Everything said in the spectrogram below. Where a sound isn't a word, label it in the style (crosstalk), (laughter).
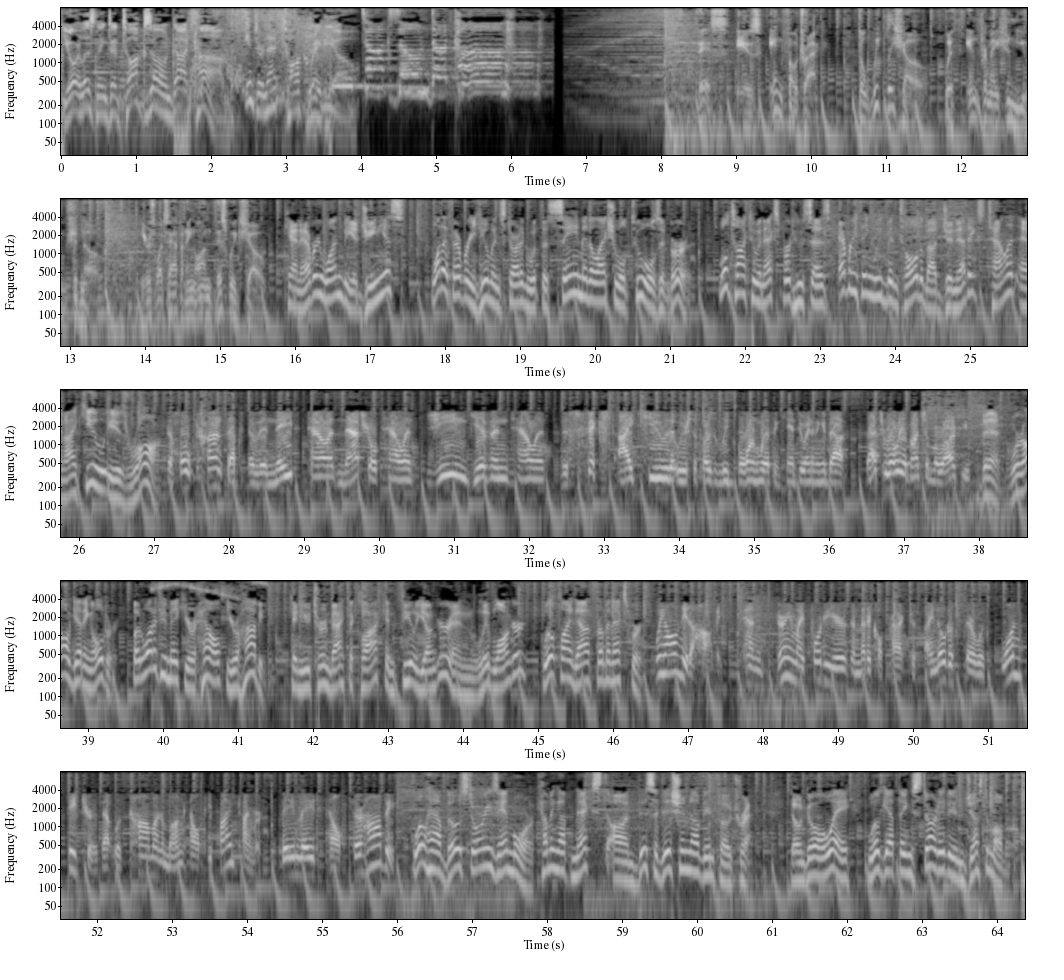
You're listening to TalkZone.com, Internet Talk Radio. TalkZone.com. This is InfoTrack, the weekly show with information you should know. Here's what's happening on this week's show. Can everyone be a genius? What if every human started with the same intellectual tools at birth? We'll talk to an expert who says everything we've been told about genetics, talent, and IQ is wrong. The whole concept of innate talent, natural talent, gene given talent, this fixed IQ that we were supposedly born with and can't do anything about, that's really a bunch of malarkey. Ben, we're all getting older. But what if you make your health your hobby? Can you turn back the clock and feel younger and live longer? We'll find out from an expert. We all need a hobby. And during my 40 years in medical practice, I noticed there was one feature that was common among healthy primetimers. They made health their hobby. We'll have those stories and more coming up next on this edition of InfoTrack. Don't go away. We'll get things started in just a moment.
